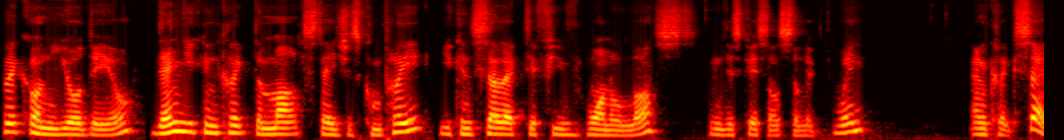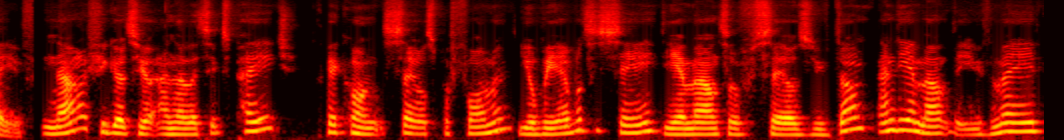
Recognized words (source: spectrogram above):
click on your deal. Then you can click the mark stage complete. You can select if you've won or lost. In this case, I'll select win and click save. Now, if you go to your analytics page, click on sales performance, you'll be able to see the amount of sales you've done and the amount that you've made,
